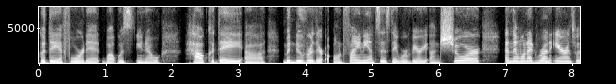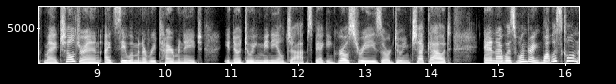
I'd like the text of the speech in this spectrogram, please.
could they afford it? What was, you know, how could they uh, maneuver their own finances? They were very unsure. And then when I'd run errands with my children, I'd see women of retirement age, you know, doing menial jobs, bagging groceries or doing checkout. And I was wondering what was going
